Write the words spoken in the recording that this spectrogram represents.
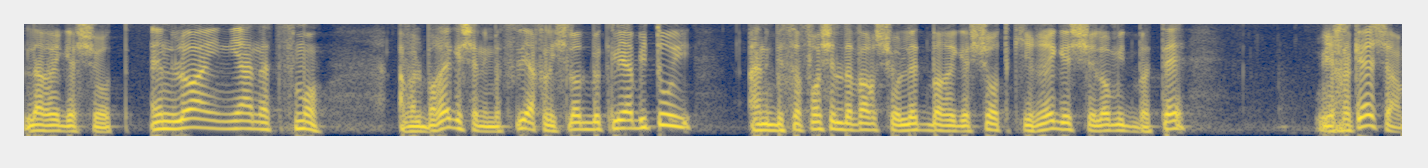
לרגשות, הן לא העניין עצמו. אבל ברגע שאני מצליח לשלוט בכלי הביטוי, אני בסופו של דבר שולט ברגשות, כי רגש שלא מתבטא, הוא יחכה שם,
